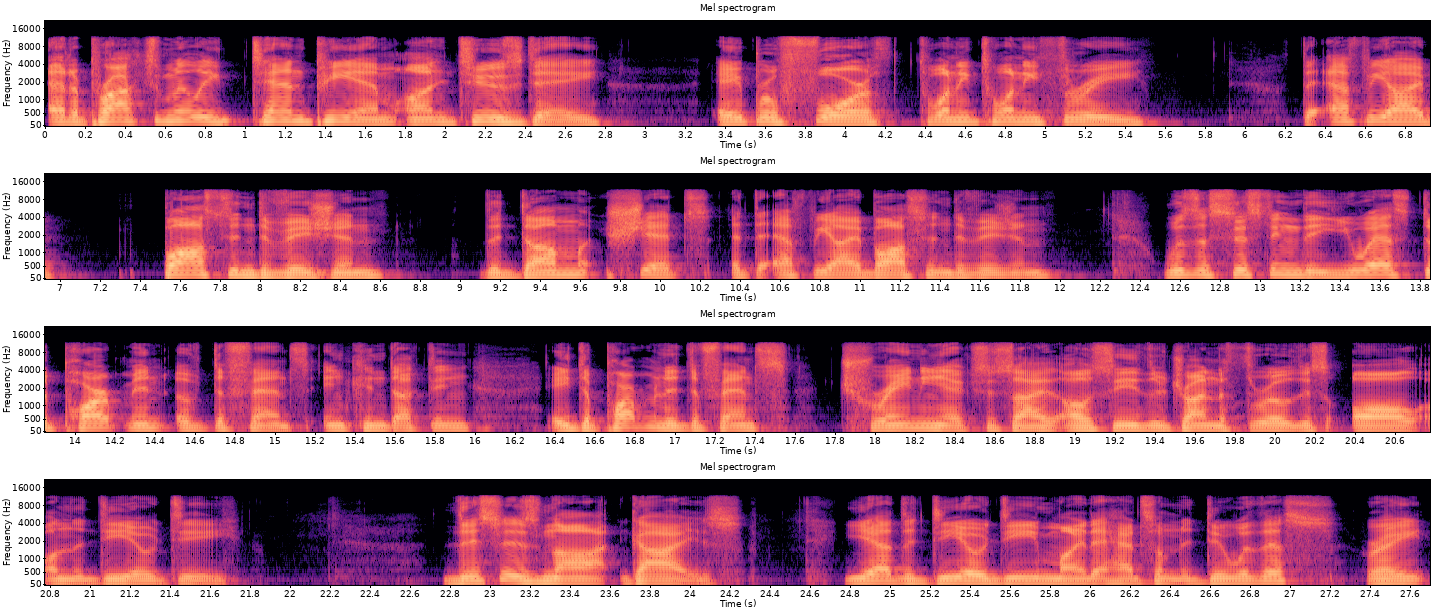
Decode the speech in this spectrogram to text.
At approximately 10 p.m. on Tuesday, April 4th, 2023, the FBI Boston Division, the dumb shits at the FBI Boston Division, was assisting the U.S. Department of Defense in conducting a Department of Defense training exercise. Oh, see, they're trying to throw this all on the DoD. This is not, guys. Yeah, the DoD might have had something to do with this, right?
